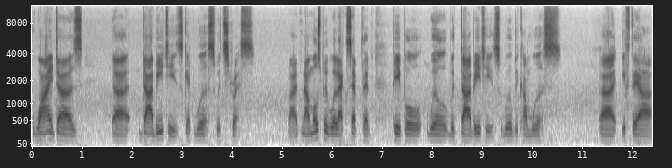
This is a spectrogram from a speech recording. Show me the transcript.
why does uh, diabetes get worse with stress, right? Now most people will accept that people will, with diabetes, will become worse uh, if they are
